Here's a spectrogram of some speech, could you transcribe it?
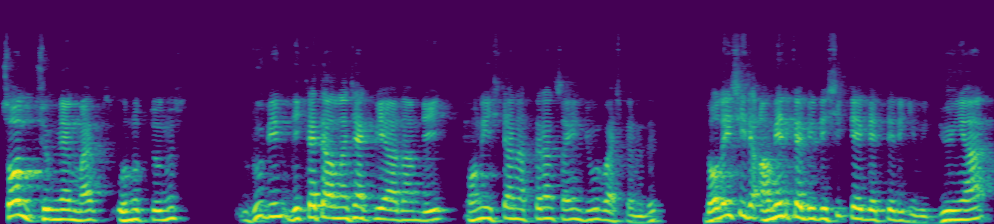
Son cümlem var. Unuttuğunuz. Rubin dikkate alınacak bir adam değil. Onu işten attıran Sayın Cumhurbaşkanı'dır. Dolayısıyla Amerika Birleşik Devletleri gibi dünya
